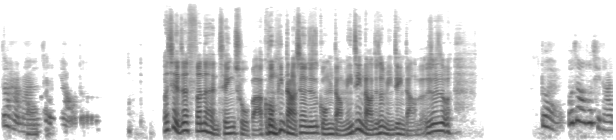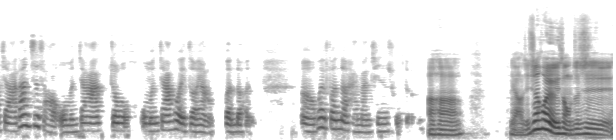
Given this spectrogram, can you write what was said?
这还蛮重要的。而且这分得很清楚吧？国民党现在就是国民党，民进党就是民进党的，就是对，不知道说其他家，但至少我们家就我们家会这样分的很。嗯，会分的还蛮清楚的。嗯哼，了解，就会有一种就是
